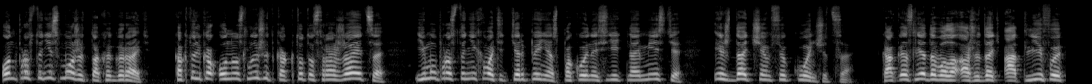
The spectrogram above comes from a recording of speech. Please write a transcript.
он просто не сможет так играть. Как только он услышит, как кто-то сражается, ему просто не хватит терпения спокойно сидеть на месте и ждать, чем все кончится. Как и следовало ожидать от Лифы,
